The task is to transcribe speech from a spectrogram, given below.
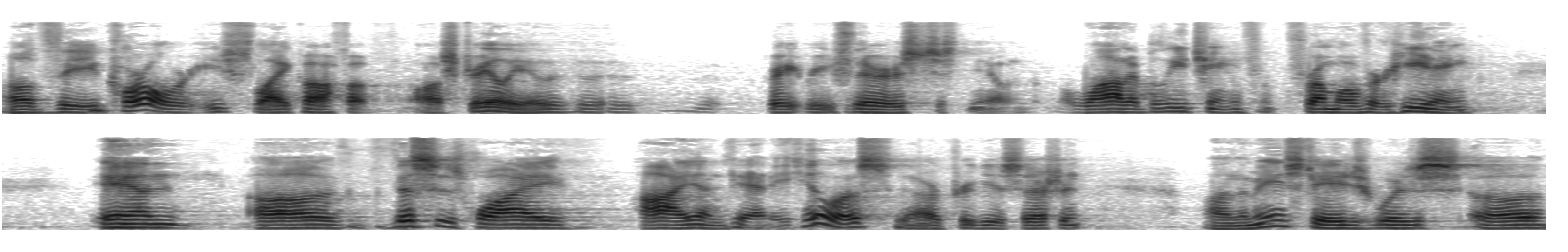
of the coral reefs, like off of Australia. The Great Reef there is just you know a lot of bleaching from overheating, and uh, this is why I and Danny Hillis in our previous session on the main stage was uh,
